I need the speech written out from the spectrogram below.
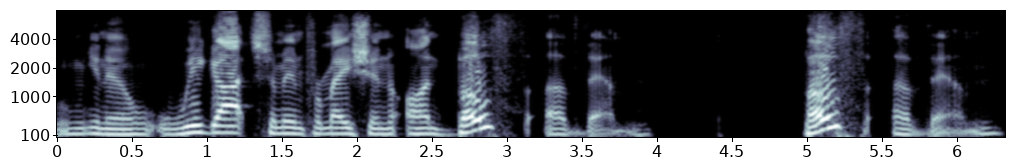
Mm, you know, we got some information on both of them, both of them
